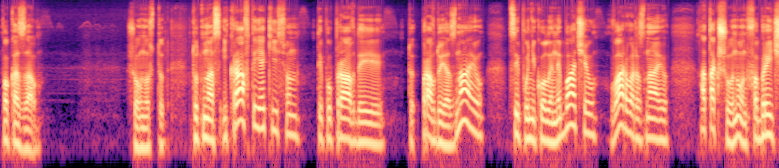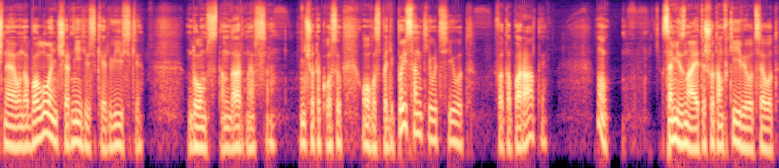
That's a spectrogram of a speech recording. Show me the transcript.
показав. Що в нас тут? Тут у нас і крафти якісь, он, типу правди. Правду я знаю, ципу ніколи не бачив, варвар знаю. А так що, ну, он фабричне, воно оболонь, чернігівське, львівське, дом стандартне все. Нічого такого. О, господі, писанки оці от, фотоапарати. Ну, самі знаєте, що там в Києві, оце от,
